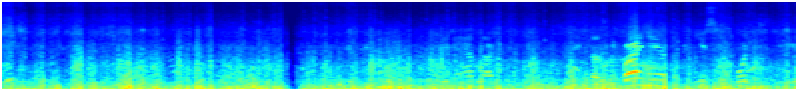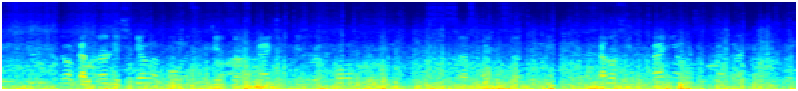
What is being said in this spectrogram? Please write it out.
Вот, показывай. Именно так. Разгибание, вниз уходишь, все, контролируешь тело полностью, без раскачек, без рывков, со, со, с хорошим дыханием, контролируешь свое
